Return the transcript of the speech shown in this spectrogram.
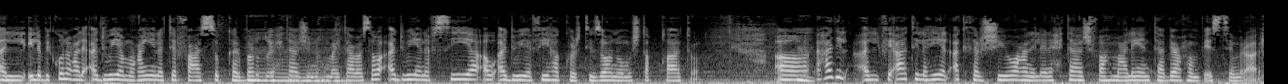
اللي بيكونوا على أدوية معينة ترفع السكر برضو يحتاج انهم يتابعوا سواء أدوية نفسية أو أدوية فيها كورتيزون ومشتقاته. آه هذه الفئات اللي هي الأكثر شيوعا اللي نحتاج فهم عليه نتابعهم باستمرار.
